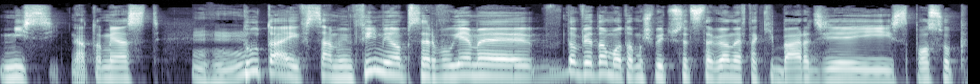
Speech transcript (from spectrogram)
misji. Natomiast mhm. tutaj w samym filmie obserwujemy, no wiadomo, to musi być przedstawione w taki bardziej sposób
